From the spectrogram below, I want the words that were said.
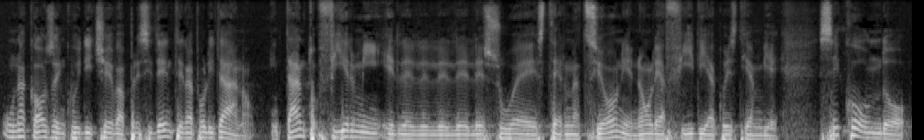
una cosa in cui diceva Presidente Napolitano, intanto firmi le, le, le, le sue esternazioni e non le affidi a questi ambienti. Secondo,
